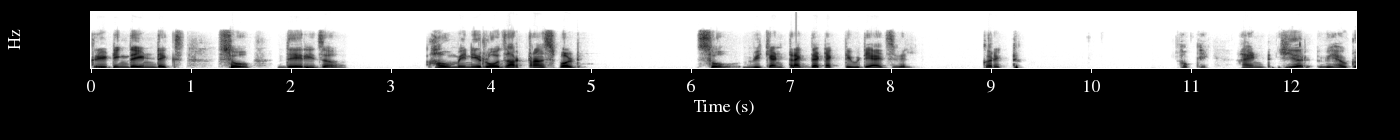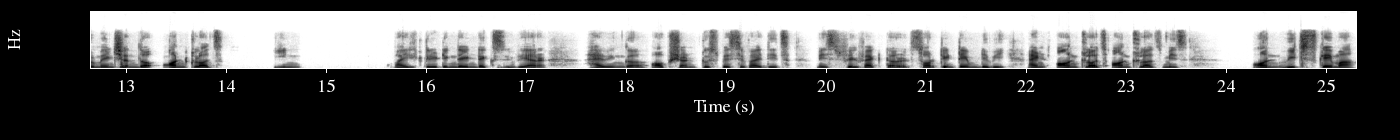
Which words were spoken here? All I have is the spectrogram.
creating the index so there is a how many rows are transferred? So we can track that activity as well. Correct? Okay. And here we have to mention the on clause. In while creating the index we are having a option to specify these means fill factor sort in temp and on clause. On clause means on which schema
